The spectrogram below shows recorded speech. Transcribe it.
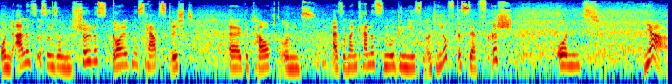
Und alles ist in so ein schönes goldenes Herbstlicht äh, getaucht und also man kann es nur genießen. Und die Luft ist sehr frisch und ja,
